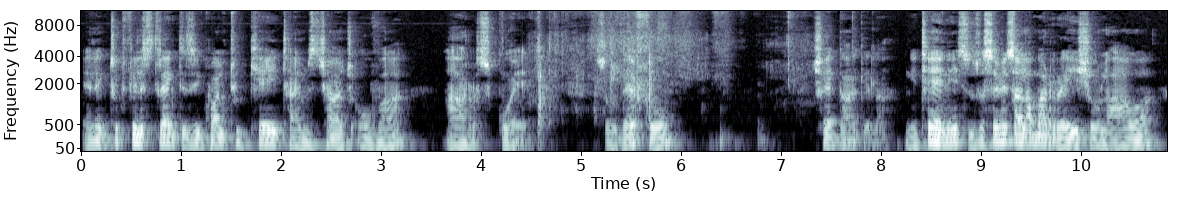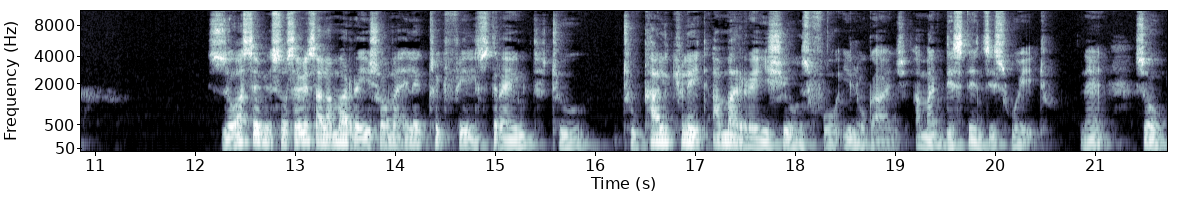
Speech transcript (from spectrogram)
electric field strength is equal to k times charge over r squared. So therefore check-ke la ngitheni sizosebenzisa lama ratio lawa? Sizosebenzisa lama ratio ama electric field strength to to calculate ama ratios for ilo kanje ama distances wethu ne? So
